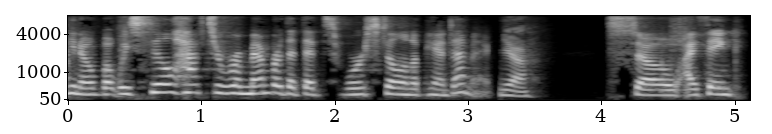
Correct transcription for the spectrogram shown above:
you know, but we still have to remember that that's we're still in a pandemic. Yeah. So I think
